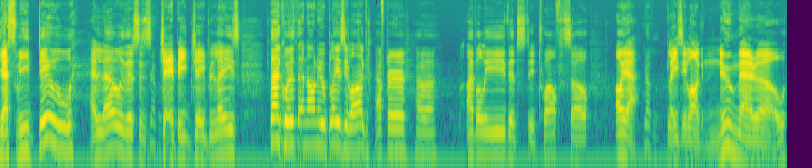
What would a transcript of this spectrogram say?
Yes, we do. Hello, this is JBJ Blaze, back with an all-new Blazie log after, uh, I believe it's the 12th, so, oh yeah, Blazie log numero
